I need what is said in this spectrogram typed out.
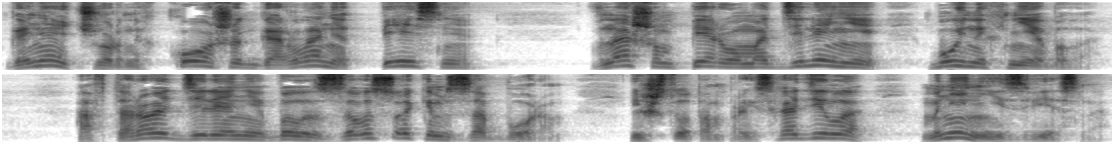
гоняют черных кошек, горланят песни. В нашем первом отделении буйных не было, а второе отделение было за высоким забором, и что там происходило, мне неизвестно.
